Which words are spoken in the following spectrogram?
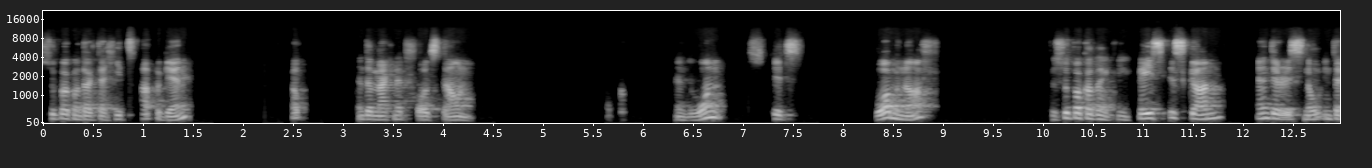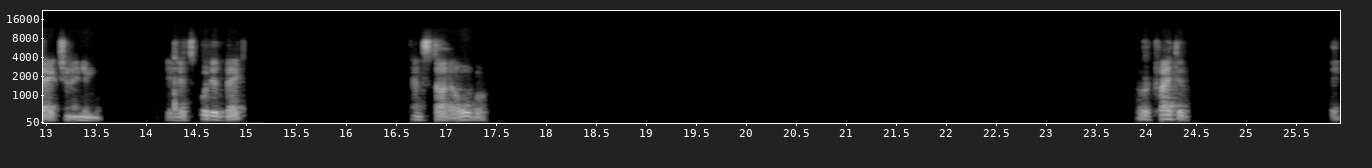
superconductor heats up again, up, and the magnet falls down. And once it's warm enough, the superconducting phase is gone and there is no interaction anymore. Okay, let's put it back and start over. I will try to. Okay.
